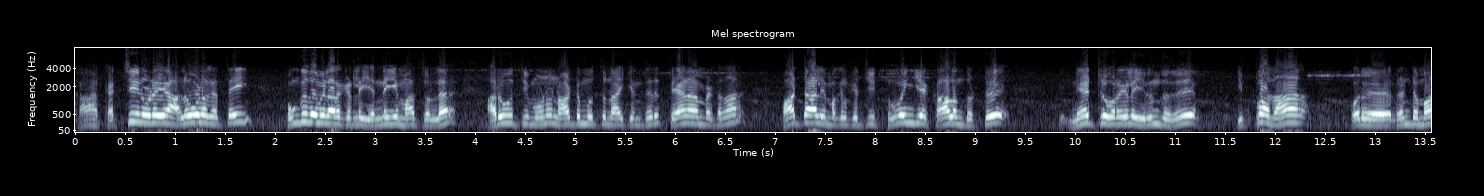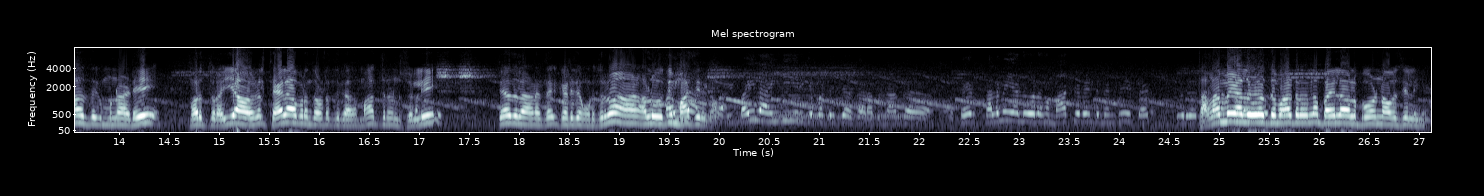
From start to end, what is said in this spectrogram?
கா- கட்சியினுடைய அலுவலகத்தை பொங்குதமிழ் அறக்கட்டளை என்னையும் மாற்ற சொல்ல அறுபத்தி மூணு நாட்டுமுத்து நாய்க்கின் தெரு தேனாம்பேட்டை தான் பாட்டாளி மக்கள் கட்சி துவங்கிய காலம் தொட்டு நேற்று வரையில் இருந்தது. இப்போ தான் ஒரு ரெண்டு மாதத்துக்கு முன்னாடி மருத்துவர் ஐயா அவர்கள் தேலாபுரம் தோட்டத்துக்கு அதை மாற்றணும்னு சொல்லி தேர்தல் ஆணையத்துக்கு கடிதம் கொடுத்துருக்கோம். அலுவலகத்தையும் மாற்றிருக்கோம் தலைமை அலுவலகத்தை மாற்றுறதுலாம் பைலாவில் போகணும்னு அவசியம் இல்லைங்க.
